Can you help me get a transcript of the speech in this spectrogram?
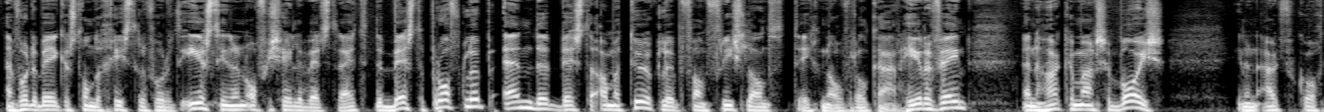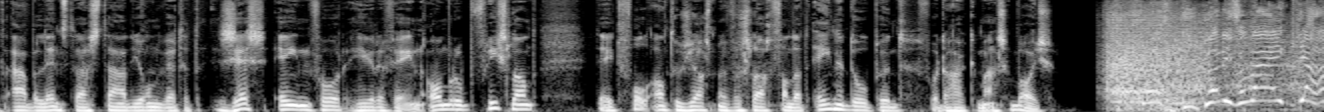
En voor de beker stonden gisteren voor het eerst in een officiële wedstrijd... de beste profclub en de beste amateurclub van Friesland tegenover elkaar. Heerenveen en Harkemaarse Boys. In een uitverkocht Abelenstra stadion werd het 6-1 voor Heerenveen. Omroep Friesland deed vol enthousiasme verslag van dat ene doelpunt voor de Harkemaarse Boys Wijk, ja!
